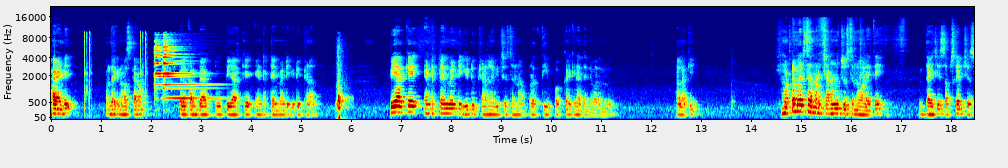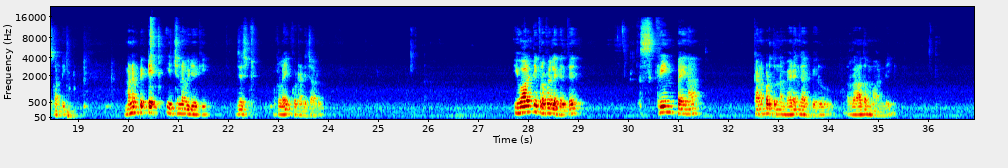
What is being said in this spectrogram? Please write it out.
Hi అండి. అందరికీ నమస్కారం. Welcome back to PRK entertainment YouTube channel. PRK entertainment YouTube ఛానల్ని వీక్షిస్తున్న ప్రతి ఒక్కరికి నా ధన్యవాదములు. అలాగే మొట్టమొదటిసారి మన ఛానల్ని చూస్తున్న వాళ్ళైతే దయచేసి సబ్స్క్రైబ్ చేసుకోండి. మనం పెట్టే ఈ చిన్న వీడియోకి జస్ట్ ఒక లైక్ కొట్టండి చాలు. ఇవాళ ప్రొఫైల్లోకి వెళ్తే స్క్రీన్ పైన కనపడుతున్న మేడం గారి పేరు రాధమ్మ అండి.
